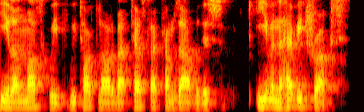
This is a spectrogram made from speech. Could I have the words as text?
Elon Musk, we we talked a lot about Tesla comes out with this, even the heavy trucks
